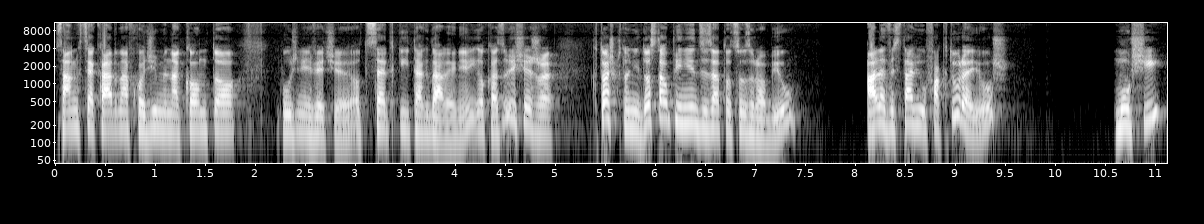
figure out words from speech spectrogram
Sankcja karna, wchodzimy na konto, później wiecie, odsetki i tak dalej. Nie? I okazuje się, że ktoś, kto nie dostał pieniędzy za to, co zrobił, ale wystawił fakturę już, musi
